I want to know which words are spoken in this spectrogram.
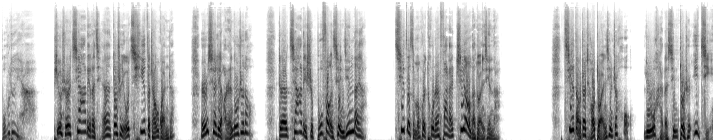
不对呀，平时家里的钱都是由妻子掌管着。而且两人都知道，这家里是不放现金的呀。妻子怎么会突然发来这样的短信呢？接到这条短信之后，刘海的心顿时一紧，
